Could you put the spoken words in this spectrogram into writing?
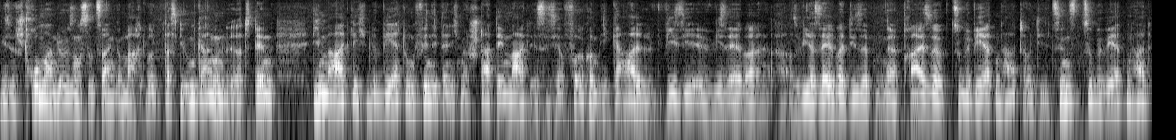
diese Stromanlösung sozusagen gemacht wird, dass die umgangen wird. Denn die marktliche Bewertung findet ja nicht mehr statt. Dem Markt ist es ja vollkommen egal, wie, sie, wie, selber, also wie er selber diese äh, Preise zu bewerten hat und die Zinsen zu bewerten hat,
